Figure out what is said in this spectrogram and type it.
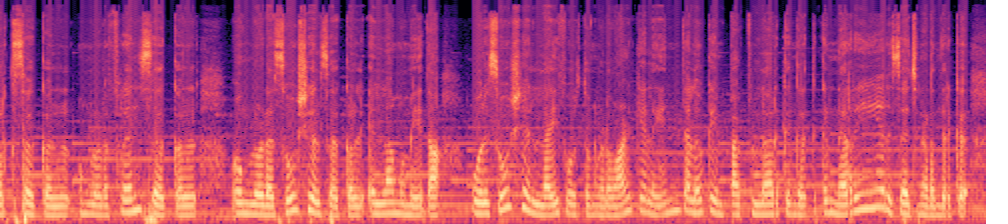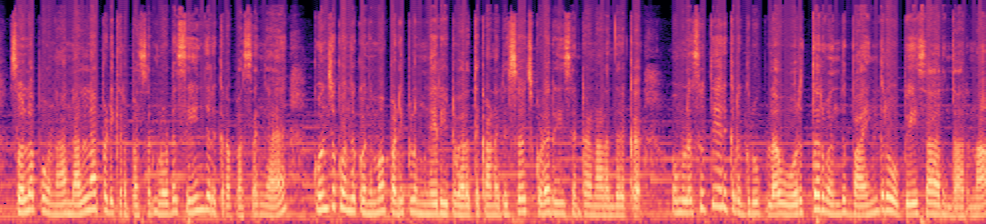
ஒர்க் சர்க்கிள் உங்களோட ஃப்ரெண்ட்ஸ் சர்க்கிள் உங்களோட சோஷியல் சர்க்கிள் எல்லாமுமே தான். ஒரு சோஷியல் லைஃப் ஒருத்தவங்களோட வாழ்க்கையில் எந்த அளவுக்கு இம்பாக்ட்ஃபுல்லாக இருக்குங்கிறதுக்கு நிறைய ரிசர்ச் நடந்திருக்கு. சொல்லப்போனால் நல்லா படிக்கிற பசங்களோட சேர்ந்து இருக்கிற பசங்க கொஞ்சம் கொஞ்சம் கொஞ்சமாக படிப்பில் முன்னேறிட்டு வரதுக்கான ரிசர்ச் கூட ரீசெண்டாக நடந்திருக்கு. உங்களை சுற்றி இருக்கிற குரூப்பில் ஒருத்தர் வந்து பயங்கர ஒபேஸாக இருந்தாருன்னா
